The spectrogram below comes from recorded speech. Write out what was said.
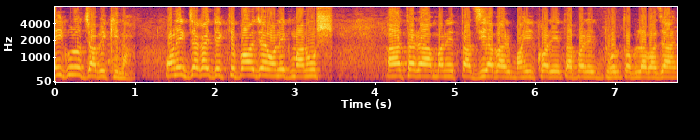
এইগুলো যাবে কি না অনেক জায়গায় দেখতে পাওয়া যায় অনেক মানুষ তারা মানে তাজিয়া বা, বাহির করে, তারপরে ঢোল, তবলা বাজায়,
